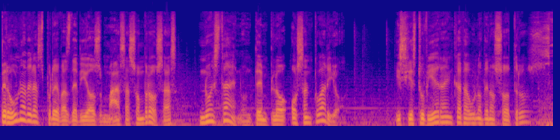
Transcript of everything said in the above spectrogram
Pero una de las pruebas de Dios más asombrosas no está en un templo o santuario. ¿Y si estuviera en cada uno de nosotros?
